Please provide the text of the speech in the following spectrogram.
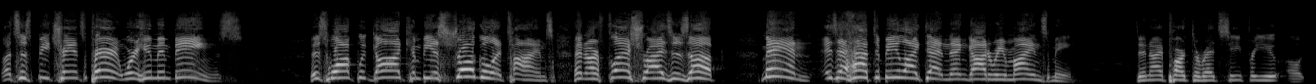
Let's just be transparent. We're human beings. This walk with God can be a struggle at times, and our flesh rises up. Man, does it have to be like that? And then God reminds me, Didn't I part the Red Sea for you? Oh,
